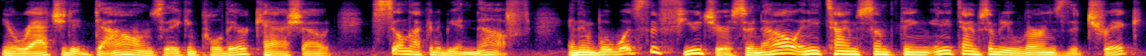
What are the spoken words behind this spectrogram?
you know, ratchet it down so they can pull their cash out. It's still not going to be enough. And then, but what's the future? So now, anytime something, anytime somebody learns the trick,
